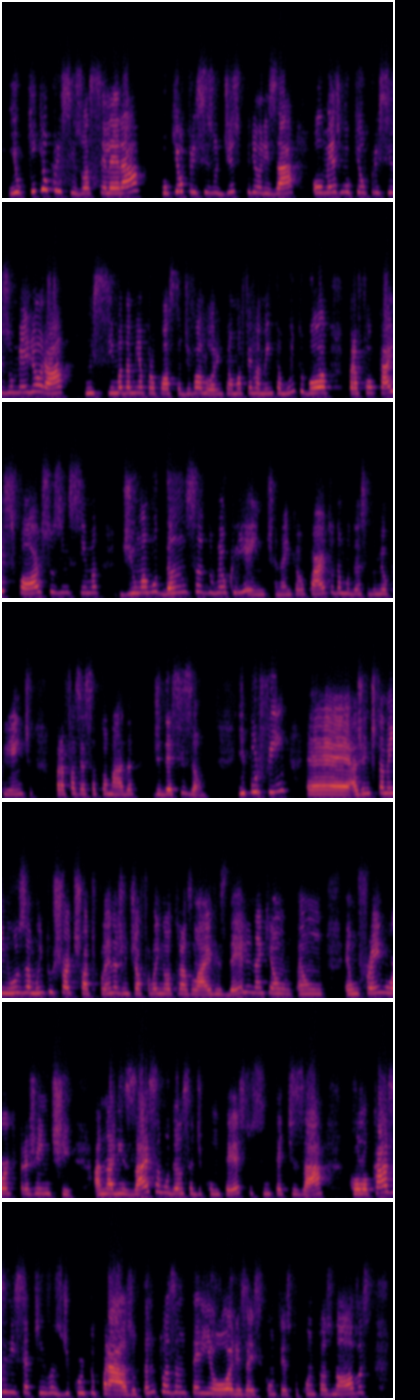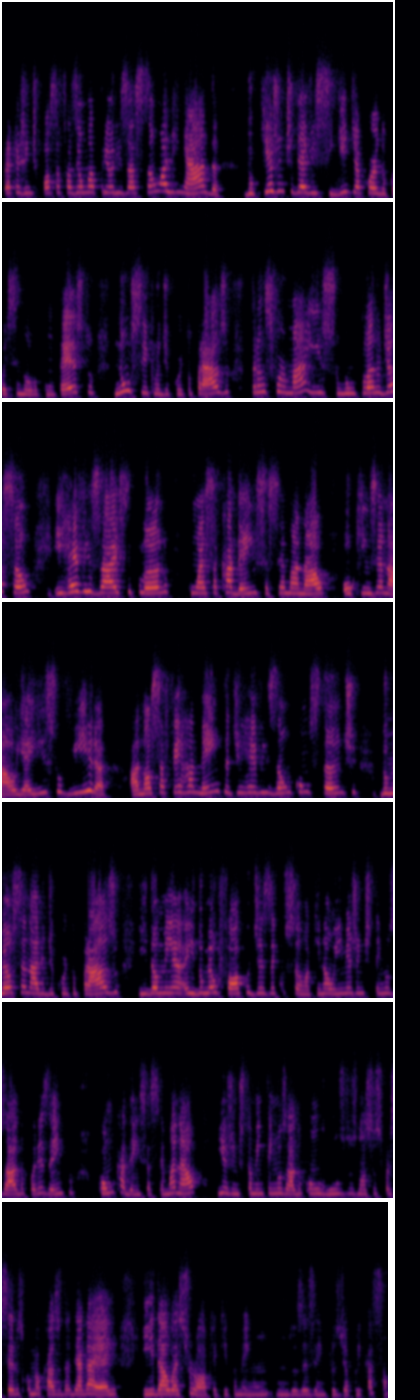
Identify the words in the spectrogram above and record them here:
e o que, que eu preciso acelerar o que eu preciso despriorizar ou mesmo o que eu preciso melhorar em cima da minha proposta de valor. Então, é uma ferramenta muito boa para focar esforços em cima de uma mudança do meu cliente, né? Então, eu parto da mudança do meu cliente para fazer essa tomada de decisão. E por fim, é, a gente também usa muito o Short Shot Plan, a gente já falou em outras lives dele, né? Que é um, é um, é um framework para a gente analisar essa mudança de contexto, sintetizar, colocar as iniciativas de curto prazo, tanto as anteriores a esse contexto quanto as novas, para que a gente possa fazer uma priorização alinhada do que a gente deve seguir de acordo com esse novo contexto, num ciclo de curto prazo, transformar isso num plano de ação e revisar esse plano com essa cadência semanal ou quinzenal. E aí isso vira a nossa ferramenta de revisão constante do meu cenário de curto prazo e do, minha, e do meu foco de execução. Aqui na UIME a gente tem usado, por exemplo, com cadência semanal e a gente também tem usado com alguns dos nossos parceiros, como é o caso da DHL e da West Rock, aqui também um, um dos exemplos de aplicação.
